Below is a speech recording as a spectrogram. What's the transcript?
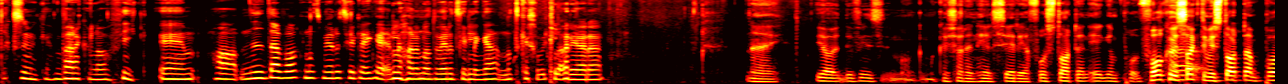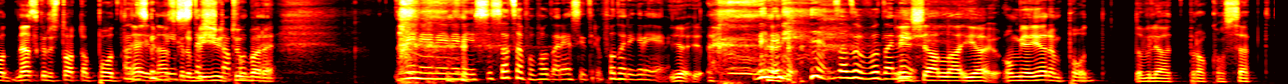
Tack så mycket. Barakallah fik. Um, har ni där bak något mer att tillägga? Eller har du något mer att tillägga? Något kanske vi klargöra? Nej. Ja, det finns, man, man kan köra en hel serie. Jag får starta en egen podd. Folk har ju sagt till mig, starta en podd. När ska du starta podd? Ja, skulle när ska du bli youtubare? podden. Nej, nej, nej, nej, nej. Satsa på poddar. Jag sitter i poddar i grejer. Ja, ja. Nej, nej, nej. Satsa på poddar. Nej. Inshallah, jag, om jag gör en podd, då vill jag ha ett bra koncept.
